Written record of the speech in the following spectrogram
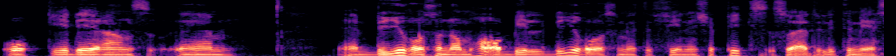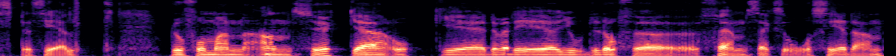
och i deras Eh, Eh, byrå som de har, bildbyrå som heter Finisher Pix, så är det lite mer speciellt. Då får man ansöka och eh, det var det jag gjorde då för fem sex år sedan.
